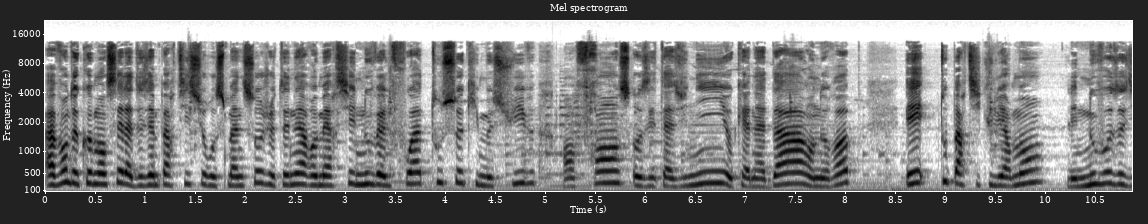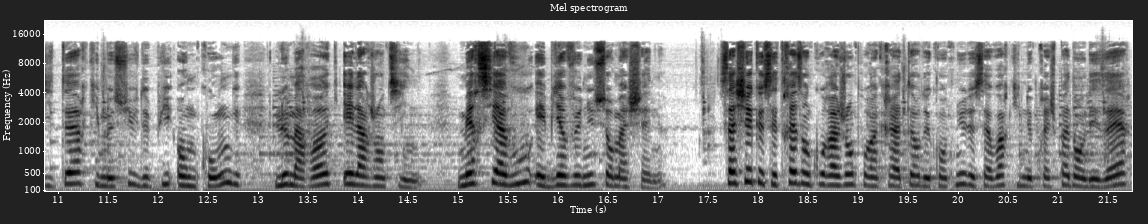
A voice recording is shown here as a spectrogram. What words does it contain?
Avant de commencer la deuxième partie sur Ousmane So, je tenais à remercier une nouvelle fois tous ceux qui me suivent en France, aux États-Unis, au Canada, en Europe et tout particulièrement les nouveaux auditeurs qui me suivent depuis Hong Kong, le Maroc et l'Argentine. Merci à vous et bienvenue sur ma chaîne. Sachez que c'est très encourageant pour un créateur de contenu de savoir qu'il ne prêche pas dans le désert,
